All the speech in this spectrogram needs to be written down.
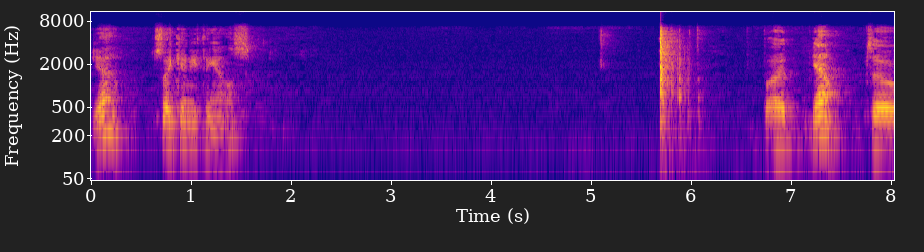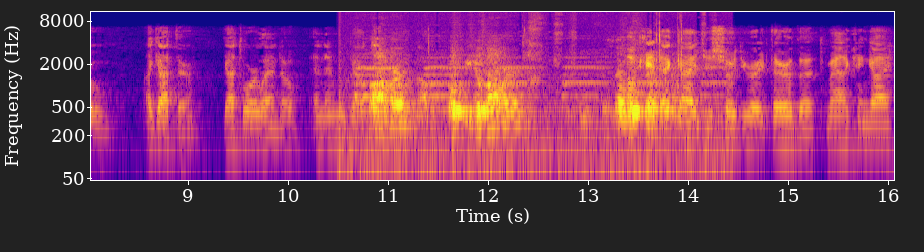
yeah. It's like anything else. But yeah, so I got there. Got to Orlando, and then we got bomber. to... Bomber. Okay, that guy I just showed you right there, the, the mannequin guy.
